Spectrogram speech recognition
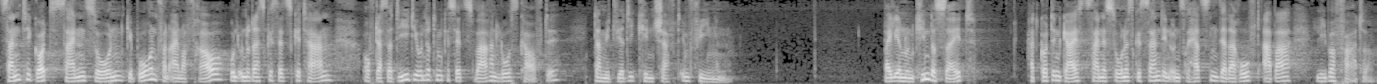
sandte Gott seinen Sohn, geboren von einer Frau und unter das Gesetz getan, auf dass er die, die unter dem Gesetz waren, loskaufte, damit wir die Kindschaft empfingen. Weil ihr nun Kinder seid, hat Gott den Geist seines Sohnes gesandt in unsere Herzen, der da ruft, aber lieber Vater.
